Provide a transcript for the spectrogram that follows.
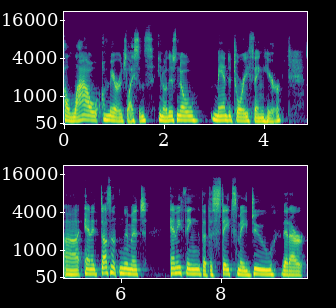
allow a marriage license. You know, there's no mandatory thing here, uh, and it doesn't limit anything that the states may do that are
